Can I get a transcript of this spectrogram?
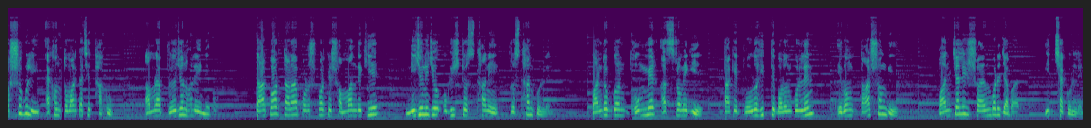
অশ্বগুলি এখন তোমার কাছে থাকুক, আমরা প্রয়োজন হলেই নেব। তারপর তারা পরস্পরকে সম্মান দেখিয়ে নিজ নিজ অভীষ্ট স্থানে প্রস্থান করলেন। পাণ্ডবগণ ধৌম্যের আশ্রমে গিয়ে তাকে পৌরোহিত্যে বরণ করলেন এবং তার সঙ্গে পাঞ্চালীর স্বয়ংবরে যাবার ইচ্ছা করলেন।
